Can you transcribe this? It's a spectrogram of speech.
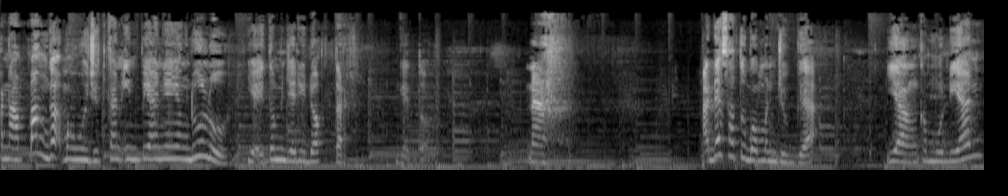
kenapa nggak mewujudkan impiannya yang dulu, yaitu menjadi dokter, gitu. Nah, ada satu momen juga yang kemudian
